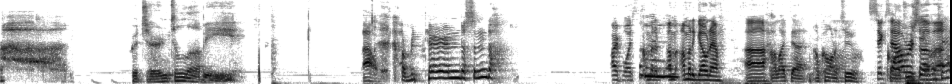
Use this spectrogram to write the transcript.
Return to lobby. Wow. A return to sender. All right, boys. I'm gonna I'm, I'm gonna go now. Uh, I like that. I'm calling it two. six Call hours of uh,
